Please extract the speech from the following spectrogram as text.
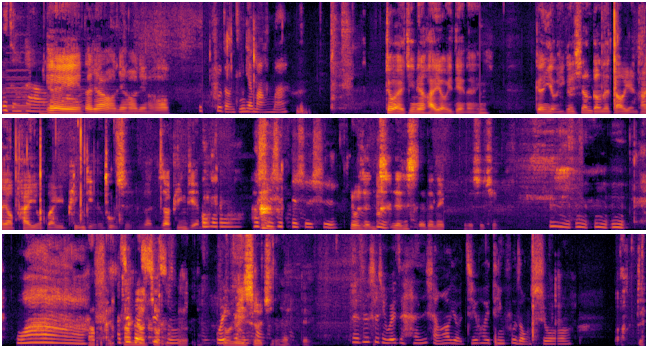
副总好。哎大家好，你好，你好。副总今天忙吗？对，今天还有一点呢，跟有一个香港的导演，他要拍有关于萍姐的故事，你知道萍姐吗？哦，是是是是是，就 人、嗯、人蛇的那个、那个事情。嗯嗯嗯嗯，哇，这个做 research，对对。对这事情，我一直很想要有机会听副总说。啊，对，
